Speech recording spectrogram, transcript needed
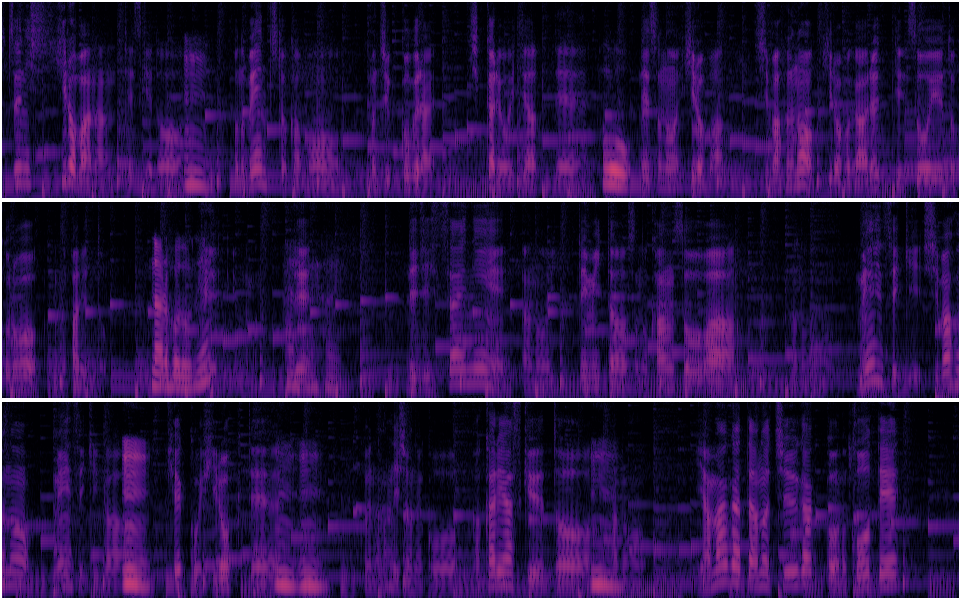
普通に広場なんですけど、うん。このベンチとかも、まあ、10個ぐらいしっかり置いてあっておでその広場芝生の広場があるっていうそういうところをあのパレットおなるほどでね呼んでます。はいはいはい。でで実際にあの行ってみたその感想は面積芝生の面積がうん。結構広くて、うんうん。これなんでしょうねこう分かりやすく言うと、うん。あの山形の中学校の校庭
